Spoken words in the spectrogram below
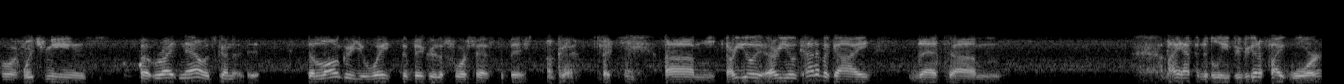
force. which means But right now, it's gonna. The longer you wait, the bigger the force has to be. okay. Um, are you are you kind of a guy that um, I happen to believe if you're going to fight war,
